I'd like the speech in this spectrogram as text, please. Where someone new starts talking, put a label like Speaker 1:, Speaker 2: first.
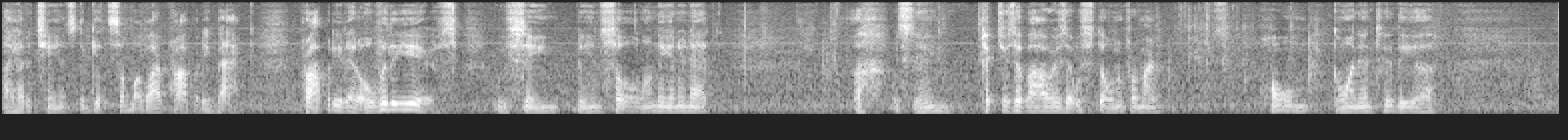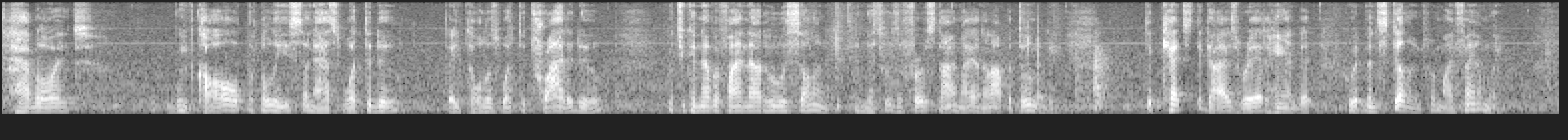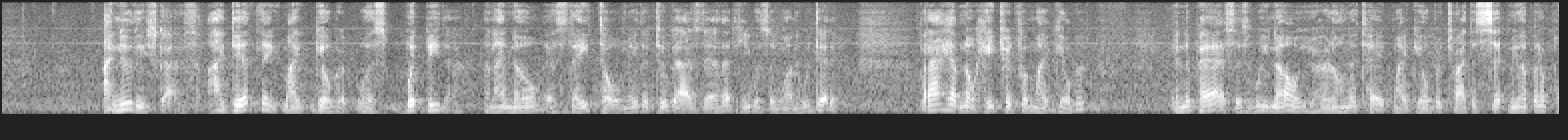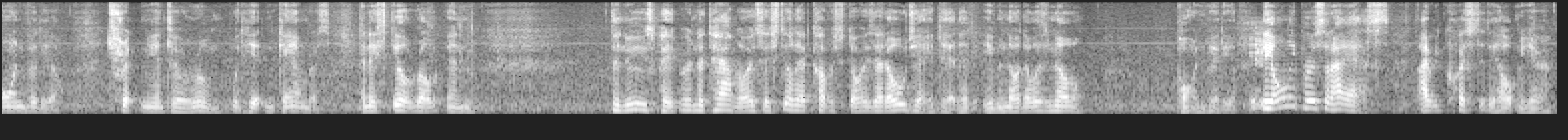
Speaker 1: I had a chance to get some of our property back. Property that over the years we've seen being sold on the internet. Uh, we've seen pictures of ours that were stolen from our home going into the uh, tabloids. We've called the police and asked what to do. They've told us what to try to do, but you can never find out who was selling it. And this was the first time I had an opportunity to catch the guys red-handed who had been stealing from my family. I knew these guys. I did think Mike Gilbert was would be there, and I know, as they told me, the two guys there, that he was the one who did it. But I have no hatred for Mike Gilbert. In the past, as we know, you heard on the tape, Mike Gilbert tried to set me up in a porn video, tricked me into a room with hidden cameras, and they still wrote in the newspaper and the tabloids, they still had cover stories that OJ did it, even though there was no porn video. The only person I asked, I requested to help me here,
